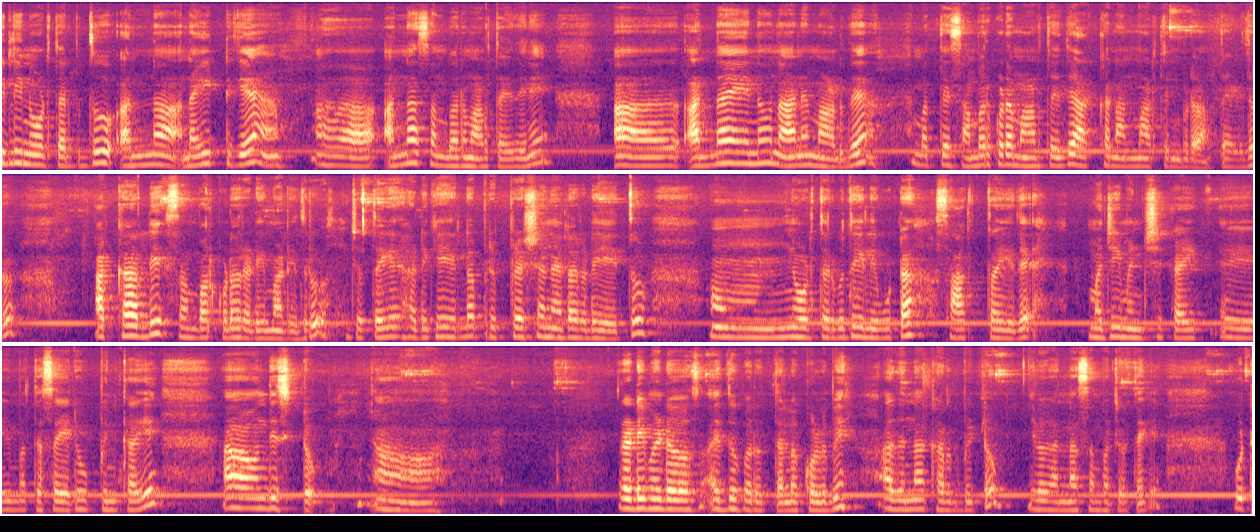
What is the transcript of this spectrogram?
ಇಲ್ಲಿ ನೋಡ್ತಾ ಇರ್ಬೋದು, ಅನ್ನ, ನೈಟ್ಗೆ ಅನ್ನ ಸಾಂಬಾರು ಮಾಡ್ತಾಯಿದ್ದೀನಿ ಅನ್ನ ಏನು ನಾನೇ ಮಾಡಿದೆ, ಮತ್ತು ಸಾಂಬಾರು ಕೂಡ ಮಾಡ್ತಾಯಿದ್ದೆ ಅಕ್ಕ ನಾನು ಮಾಡ್ತೀನಿ ಬಿಡು ಅಂತ ಹೇಳಿದ್ರು. ಅಕ್ಕ ಅಲ್ಲಿ ಸಾಂಬಾರು ಕೂಡ ರೆಡಿ ಮಾಡಿದರು. ಜೊತೆಗೆ ಅಡುಗೆ ಎಲ್ಲ ಪ್ರಿಪ್ರೇಷನ್ ಎಲ್ಲ ರೆಡಿ ಆಯಿತು. ನೋಡ್ತಾ ಇರ್ಬೋದು ಇಲ್ಲಿ ಊಟ ಸಾಗ್ತಾ ಇದೆ. ಮಜ್ಜಿ ಮೆಣಸಿನ್ಕಾಯಿ ಮತ್ತು ಸೈಡ್ ಉಪ್ಪಿನಕಾಯಿ ಒಂದಿಷ್ಟು ರೆಡಿಮೇಡ್ ಇದು ಬರುತ್ತಲ್ಲ ಕೊಳಬಿ ಅದನ್ನು ಕರೆದ್ಬಿಟ್ಟು ಇವಾಗ ಅನ್ನ ಸಾಂಬಾರು ಜೊತೆಗೆ ಊಟ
